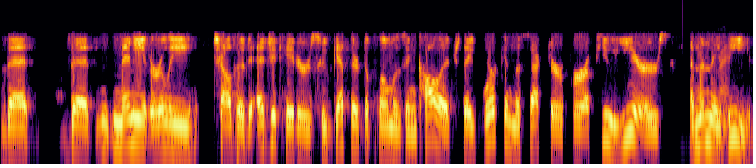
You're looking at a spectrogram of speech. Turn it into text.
that that many early childhood educators who get their diplomas in college, they work in the sector for a few years and then they right. leave.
